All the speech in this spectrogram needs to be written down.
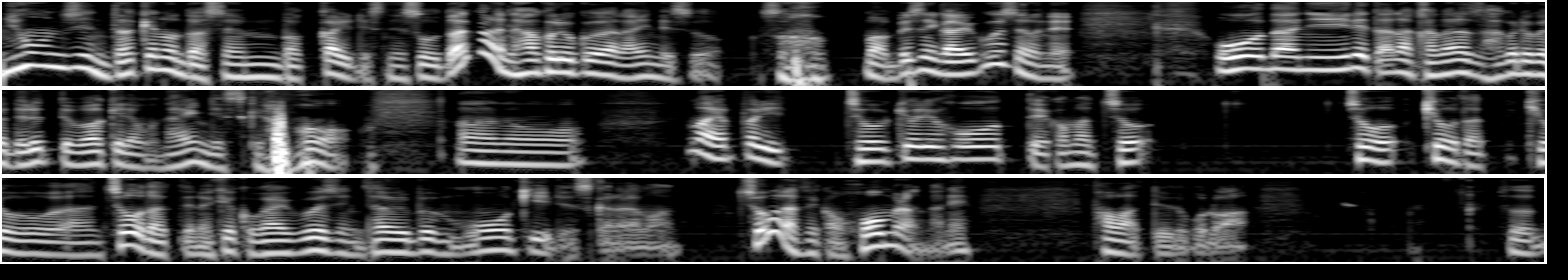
日本人だけの打線ばっかりですね。そう、だからね、迫力がないんですよ。そう。まあ別に外国人をね、オーダーに入れたら必ず迫力が出るってわけでもないんですけども、あの、まあやっぱり長距離砲っていうか、まあ長、長、強打、強、長打っていうのは結構外国人に頼る部分も大きいですから、まあ、長打というかホームランがね、パワーっていうところは、そう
